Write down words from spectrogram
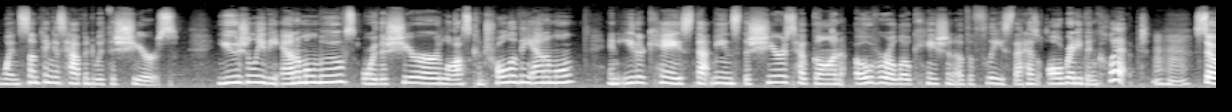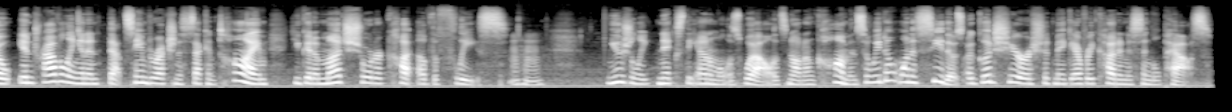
when something has happened with the shears. Usually the animal moves or the shearer lost control of the animal. In either case, that means the shears have gone over a location of the fleece that has already been clipped. Mm-hmm. So, in traveling in that same direction a second time, you get a much shorter cut of the fleece mm-hmm. Usually nicks the animal as well. It's not uncommon, so we don't want to see those. A good shearer should make every cut in a single pass.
